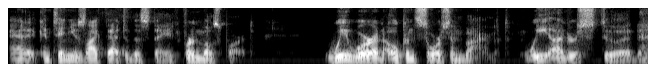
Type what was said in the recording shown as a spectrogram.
and it continues like that to this day for the most part, we were an open source environment. We understood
